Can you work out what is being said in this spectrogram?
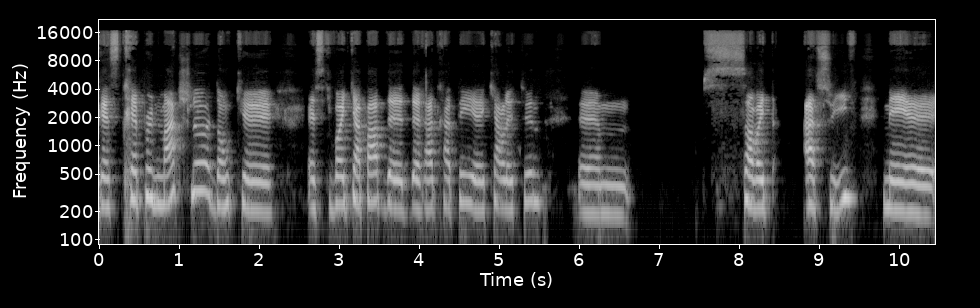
reste, très peu de matchs, là, donc euh, est-ce qu'il va être capable de, rattraper euh, Carleton? ça va être à suivre, mais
